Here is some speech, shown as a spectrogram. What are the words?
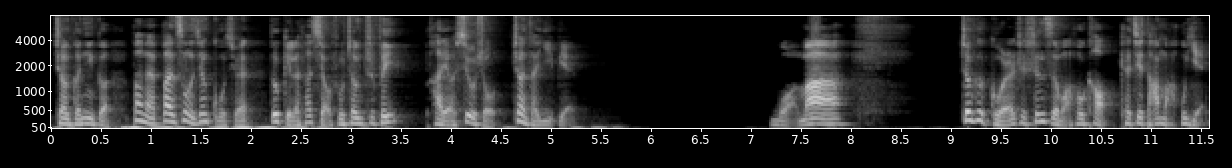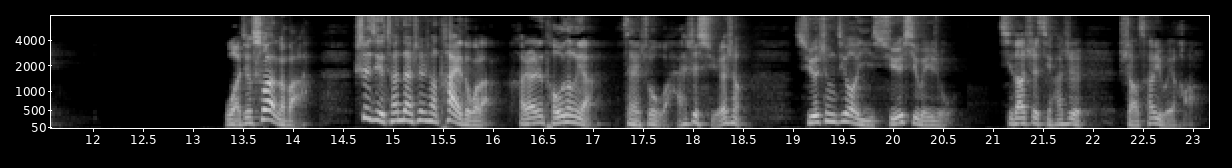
张可宁可半买半送的将股权都给了他小叔张之飞，他要袖手站在一边。我嘛，张克果然是身子往后靠，开启打马虎眼。我就算了吧，事情缠在身上太多了，很让人头疼呀。再说我还是学生，学生就要以学习为主，其他事情还是少参与为好。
